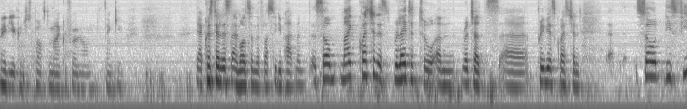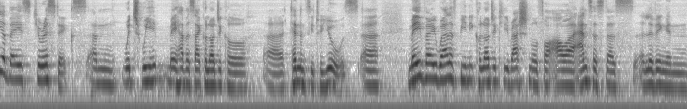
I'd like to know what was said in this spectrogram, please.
Maybe you can just pass the microphone on. Thank you. Yeah, Christian List, I'm also in the philosophy department. So my question is related to um, Richard's uh, previous question. So these fear-based heuristics, um, which we may have a psychological uh, tendency to use, uh, may very well have been ecologically rational for our ancestors living in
